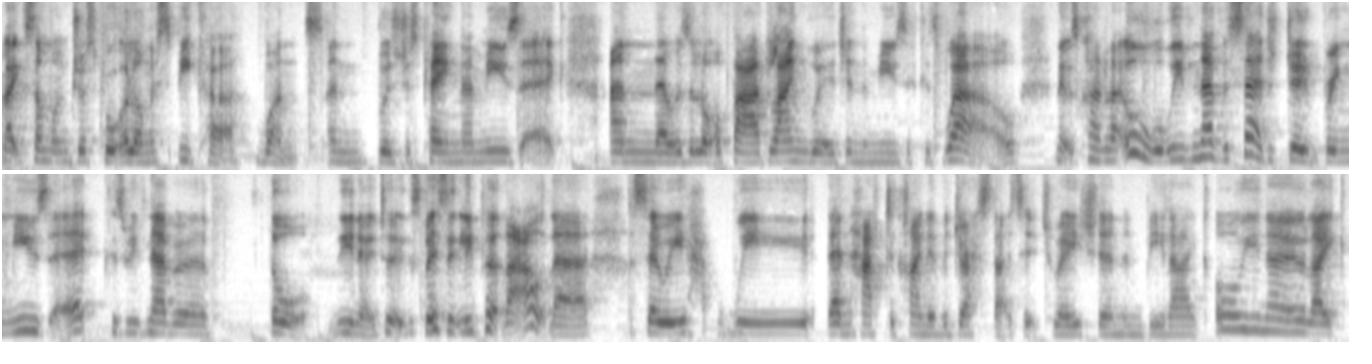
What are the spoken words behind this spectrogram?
like someone just brought along a speaker once and was just playing their music and there was a lot of bad language in the music as well. And it was kind of like oh well we've never said don't bring music because we've never thought you know to explicitly put that out there. So we we then had to kind of address that situation and be like oh you know like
